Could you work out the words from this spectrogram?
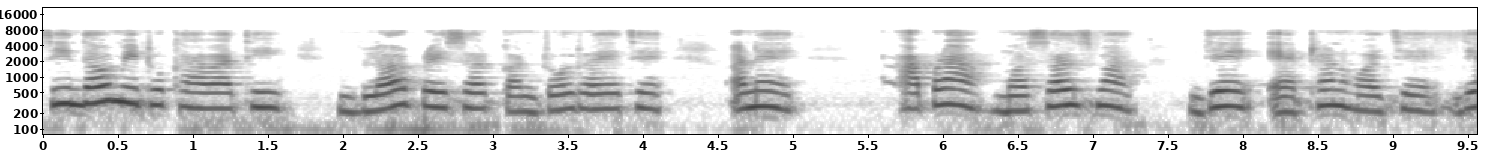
સિંધવ મીઠું ખાવાથી બ્લડ પ્રેશર કંટ્રોલ રહે છે અને આપણા મસલ્સમાં જે એઠન હોય છે, જે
